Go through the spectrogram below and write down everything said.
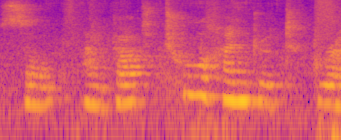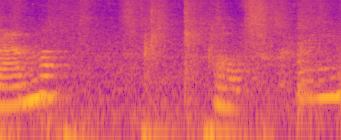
So I got 200 gram of cream.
